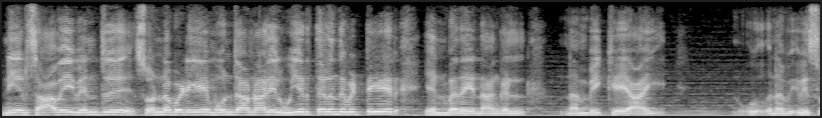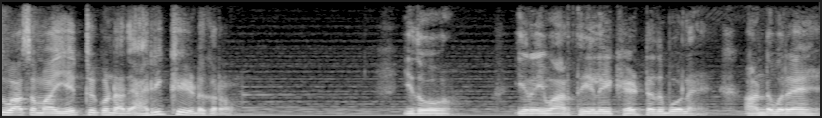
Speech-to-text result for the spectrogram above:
நீர் சாவை வென்று சொன்னபடியே மூன்றாம் நாளில் உயிர் தெழுந்து விட்டீர் என்பதை நாங்கள் நம்பிக்கையாய் விசுவாசமாய் ஏற்றுக்கொண்டு அதை அறிக்கையிடுகிறோம் இதோ இறை வார்த்தையிலே கேட்டது போல ஆண்டவரே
